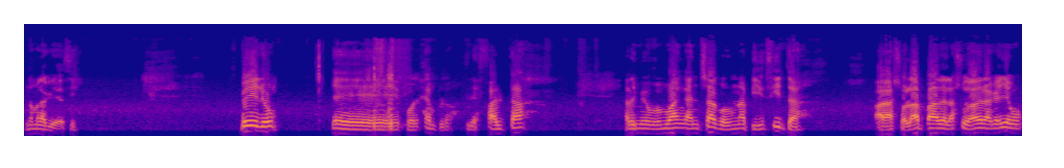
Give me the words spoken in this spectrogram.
No me la quiero decir. Pero, eh, por ejemplo, le falta. Ahora mismo me va a enganchar con una pincita a la solapa de la sudadera que llevo.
